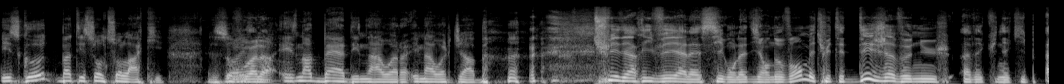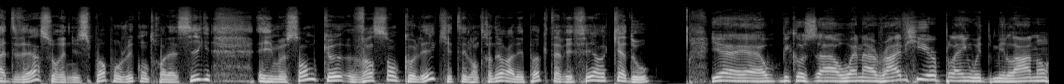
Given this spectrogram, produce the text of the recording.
he's good, but he's also lucky. So Voilà. not- he's not bad in our in our job. Tu es arrivé à la SIG, on l'a dit en novembre, mais tu étais déjà venu avec une équipe adverse au Renus Sport pour jouer contre la SIG. Et il me semble que Vincent Collet, qui était l'entraîneur à l'époque, t'avait fait un cadeau. Yeah, yeah. Because uh, when I arrived here playing with Milano,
